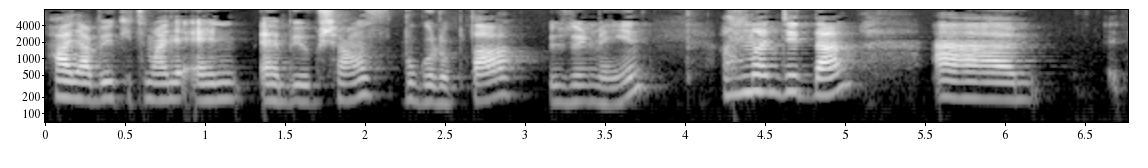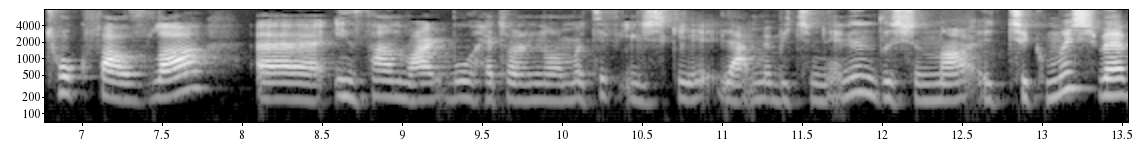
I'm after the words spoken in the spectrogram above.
hala büyük ihtimalle en e, büyük şans bu grupta. Üzülmeyin. Ama cidden e, çok fazla e, insan var bu heteronormatif ilişkilenme biçimlerinin dışına çıkmış ve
